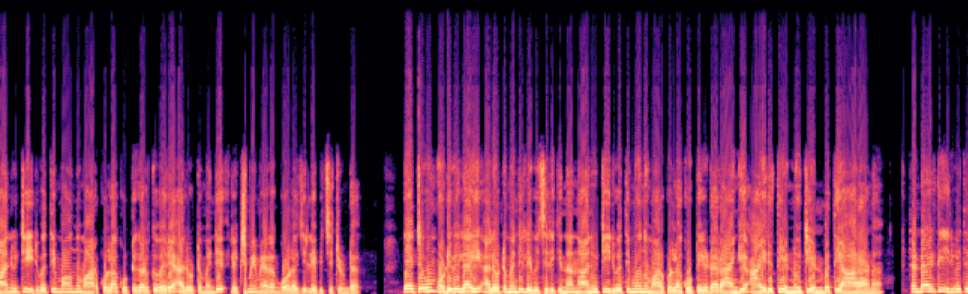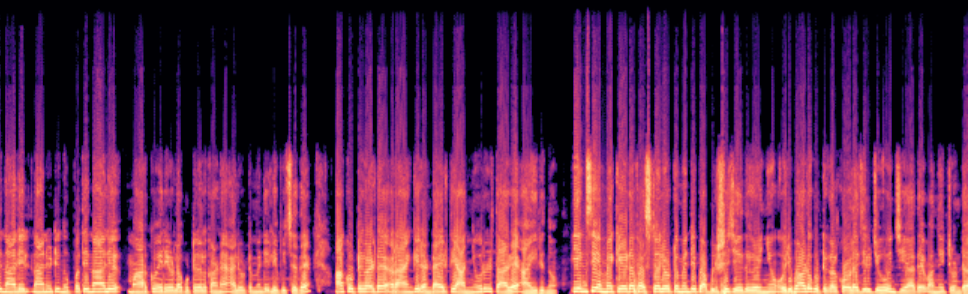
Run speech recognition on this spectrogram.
നാനൂറ്റി ഇരുപത്തിമൂന്ന് മാർക്കുള്ള കുട്ടികൾക്ക് വരെ അലോട്ട്മെന്റ് ലക്ഷ്മി മേഘം കോളേജിൽ ലഭിച്ചിട്ടുണ്ട്. ഏറ്റവും ഒടുവിലായി അലോട്ട്മെന്റ് ലഭിച്ചിരിക്കുന്ന നാനൂറ്റി ഇരുപത്തിമൂന്ന് മാർക്കുള്ള കുട്ടിയുടെ റാങ്ക് ആയിരത്തി എണ്ണൂറ്റി എൺപത്തി ആറാണ് രണ്ടായിരത്തി ഇരുപത്തിനാലിൽ നാനൂറ്റി മുപ്പത്തിനാല് മാർക്ക് വരെയുള്ള കുട്ടികൾക്കാണ് അലോട്ട്മെന്റ് ലഭിച്ചത്. ആ കുട്ടികളുടെ റാങ്ക് രണ്ടായിരത്തി അഞ്ഞൂറിൽ താഴെ ആയിരുന്നു. P N C M A കെയുടെ ഫസ്റ്റ് അലോട്ട്മെന്റ് പബ്ലിഷ് ചെയ്തു കഴിഞ്ഞു. ഒരുപാട് കുട്ടികൾ കോളേജിൽ ജോയിൻ ചെയ്യാതെ വന്നിട്ടുണ്ട്.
